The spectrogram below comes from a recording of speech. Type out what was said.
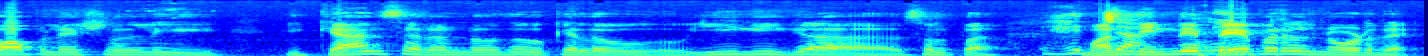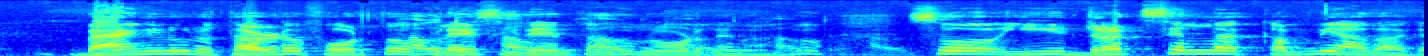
ಪಾಪ್ಯುಲೇಷನ್ ಅಲ್ಲಿ ಈ ಕ್ಯಾನ್ಸರ್ ಅನ್ನೋದು ಕೆಲವು ಈಗೀಗ ಸ್ವಲ್ಪ ಮೊನ್ನೆ ಇನ್ನೇ ಪೇಪರ್ ಅಲ್ಲಿ ನೋಡಿದೆ. ಬ್ಯಾಂಗ್ಳೂರು ಥರ್ಡ್ ಫೋರ್ತ್ ಪ್ಲೇಸ್ ಇದೆ ಅಂತ ನೋಡಿದೆ ನಾನು. ಸೊ ಈ ಡ್ರಗ್ಸ್ ಎಲ್ಲ ಕಮ್ಮಿ ಆದಾಗ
